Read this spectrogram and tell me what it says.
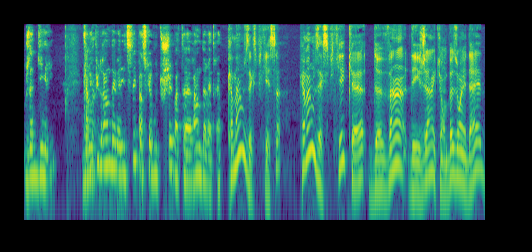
vous êtes guéri. Vous n'avez plus de rente d'invalidité parce que vous touchez votre rente de retraite. Comment vous expliquez ça? Comment vous expliquez que devant des gens qui ont besoin d'aide,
